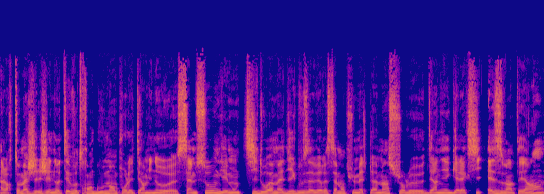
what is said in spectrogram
Alors Thomas, j'ai noté votre engouement pour les terminaux euh, Samsung et mon petit doigt m'a dit que vous avez récemment pu mettre la main sur le dernier Galaxy S21.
